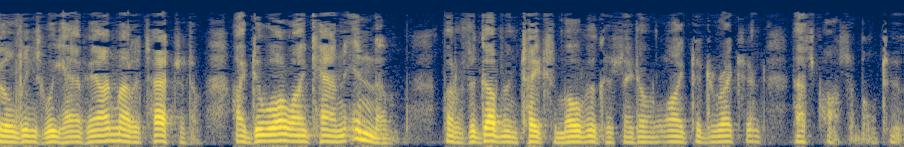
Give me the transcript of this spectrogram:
buildings we have here, I'm not attached to them. I do all I can in them. But if the government takes them over because they don't like the direction, that's possible too.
